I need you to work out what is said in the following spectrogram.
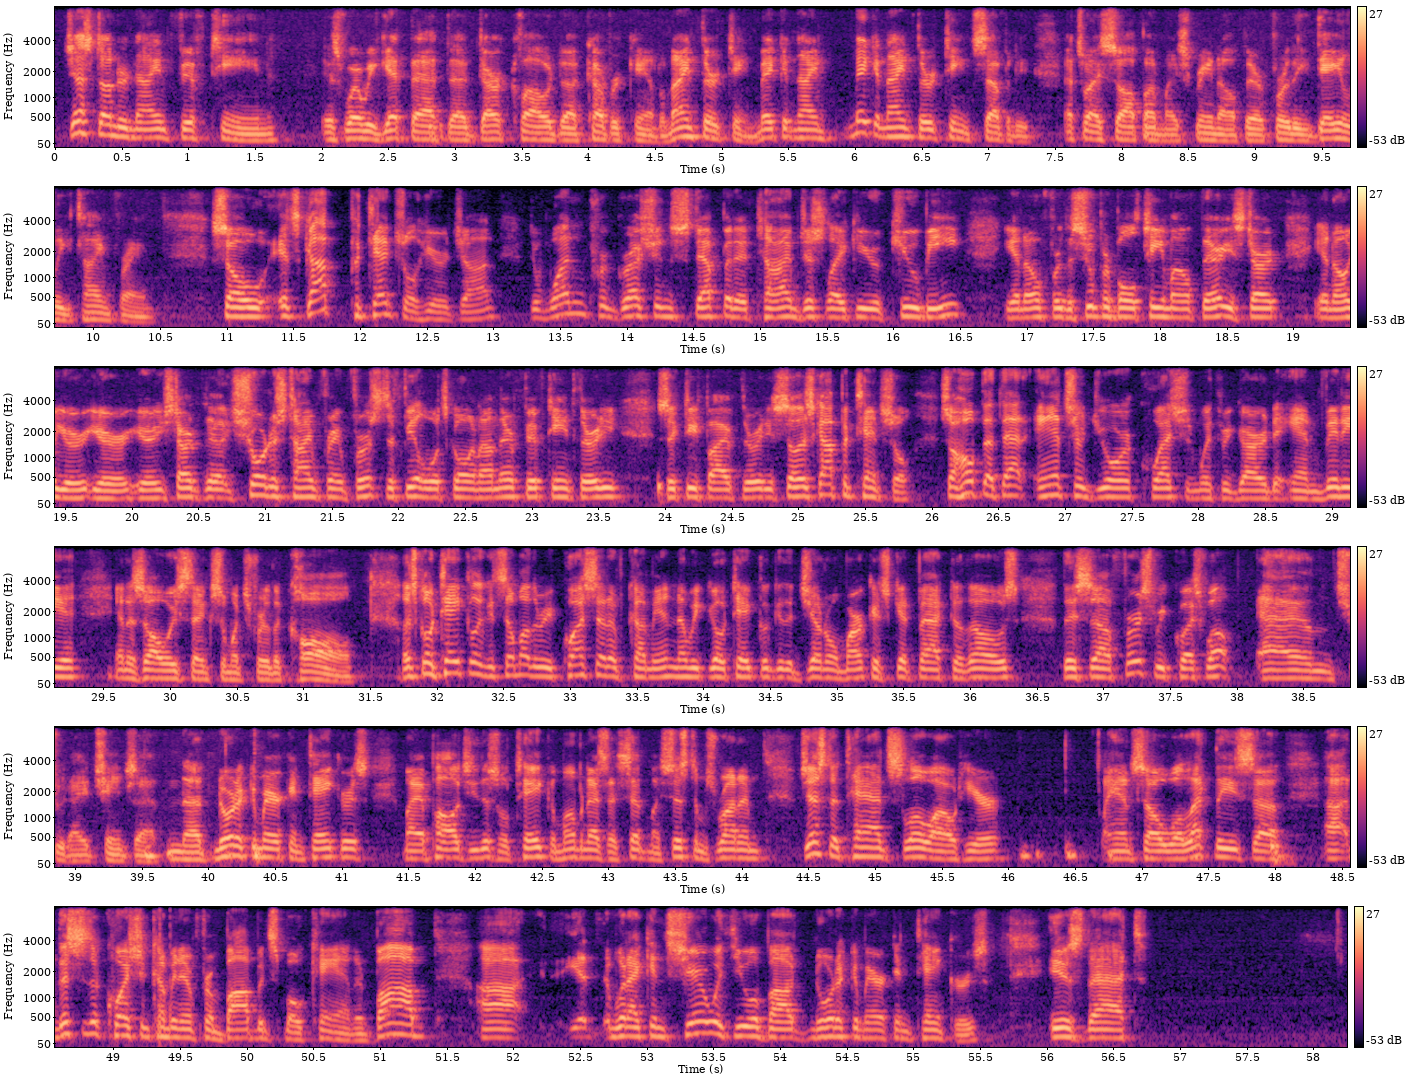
just under 915 is where we get that uh, dark cloud uh, cover candle 913 make it 9 make it 913.70 that's what i saw up on my screen out there for the daily time frame so it's got potential here, John. The one progression step at a time, just like your QB. You know, for the Super Bowl team out there, you start. You know, you're, you start the shortest time frame first to feel what's going on there 15, 30, 65, 30. So it's got potential. So I hope that that answered your question with regard to Nvidia. And as always, thanks so much for the call. Let's go take a look at some other requests that have come in. Then we can go take a look at the general markets. Get back to those. This uh, first request. Well, um, shoot, I changed that. Uh, Nordic American tankers. My apology. This will take a moment. As I said, my system's running just a tad slow out here. And so we'll let these. Uh, uh, this is a question coming in from Bob in Spokane. And Bob, uh, it, what I can share with you about Nordic American tankers is that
